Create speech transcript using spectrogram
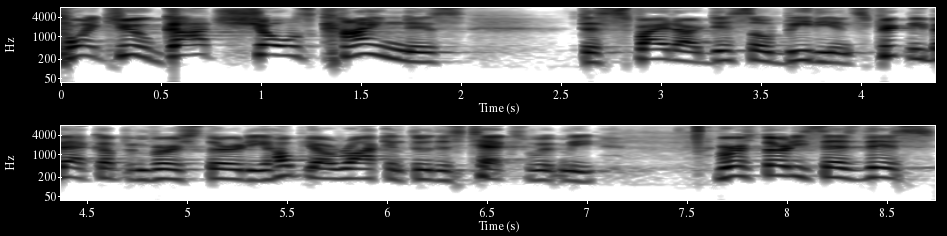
Point two, God shows kindness despite our disobedience. Pick me back up in verse 30. I hope y'all rocking through this text with me. Verse 30 says this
